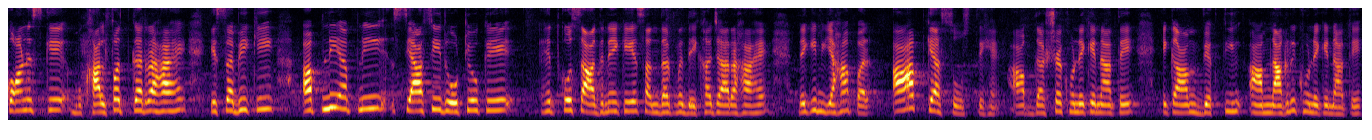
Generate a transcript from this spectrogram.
कौन इसके मुखालफत कर रहा है? ये सभी की अपनी अपनी सियासी रोटियों के हित को साधने के संदर्भ में देखा जा रहा है, लेकिन यहाँ पर आप क्या सोचते हैं? आप दर्शक होने के नाते, एक आम व्यक्ति, आम नागरिक होने के नाते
